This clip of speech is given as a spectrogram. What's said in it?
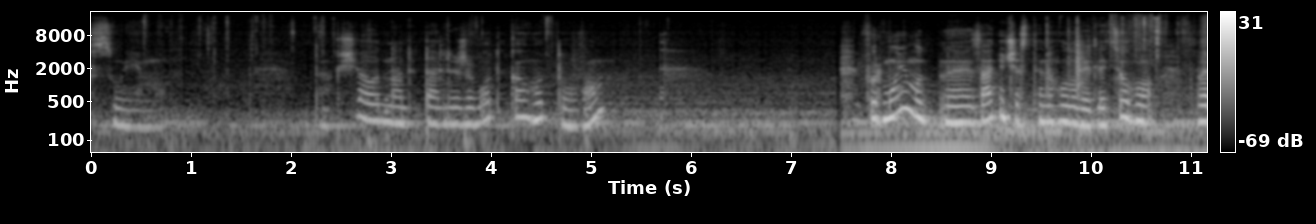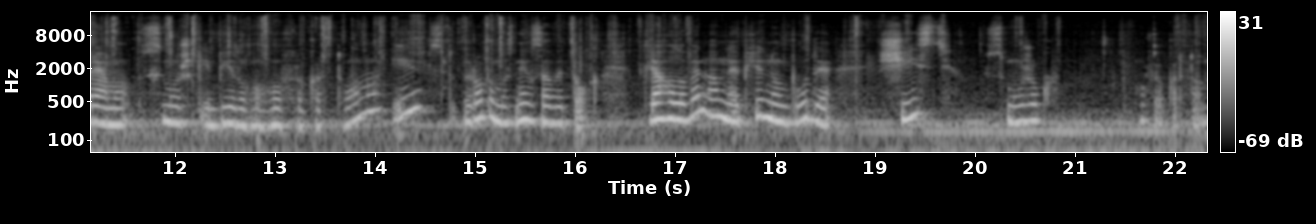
Фіксуємо. Так, ще одна деталь животика готова. Формуємо е, задню частину голови. Для цього беремо смужки білого гофрокартону і робимо з них завиток. Для голови нам необхідно буде 6 смужок гофрокартону.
